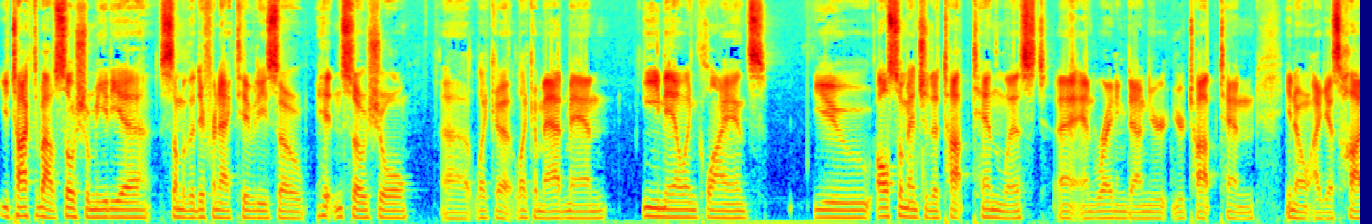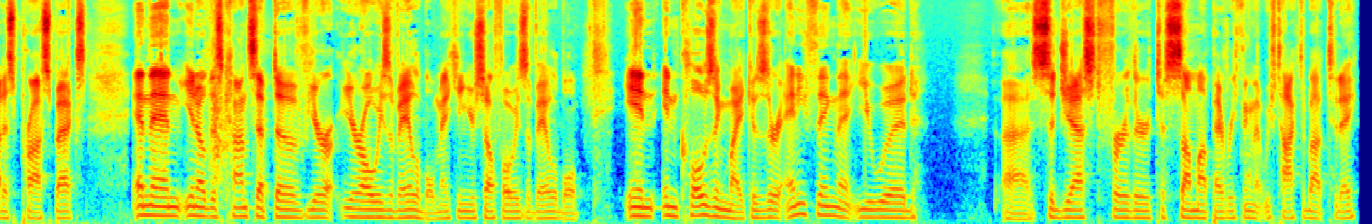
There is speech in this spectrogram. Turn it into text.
you talked about social media, some of the different activities. So hitting social uh, like a like a madman, emailing clients. You also mentioned a top 10 list uh, and writing down your, your top 10, you know, I guess hottest prospects. And then, you know, this concept of you're you're always available, making yourself always available. In in closing, Mike, is there anything that you would uh, suggest further to sum up everything that we've talked about today?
